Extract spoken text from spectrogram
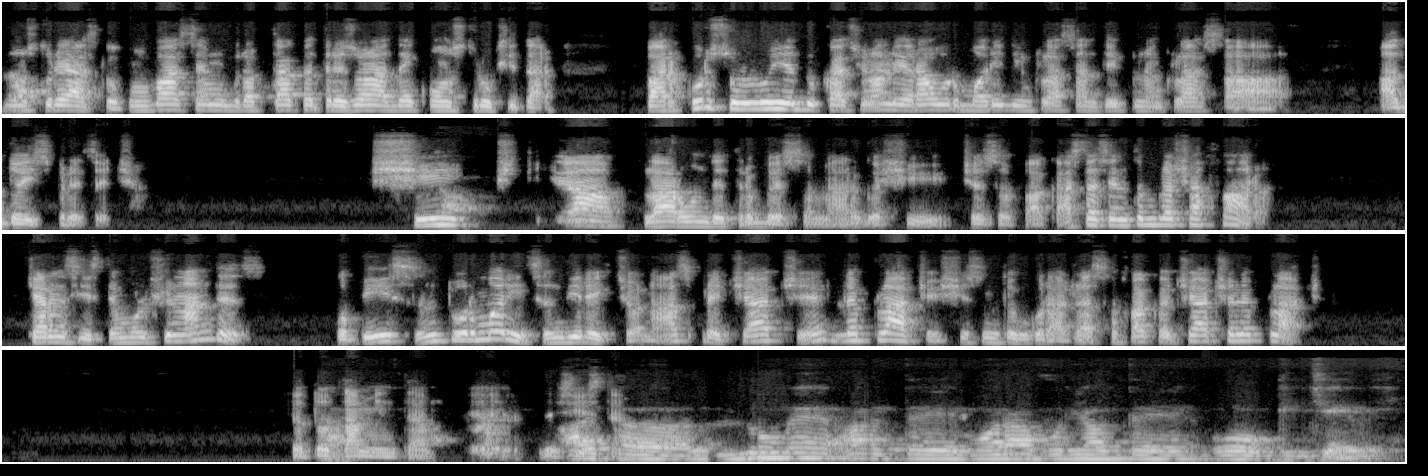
construiască, cumva se îndrepta către zona de construcții, dar parcursul lui educațional era urmărit din clasa 1 până în clasa a 12 și da. știa clar unde trebuie să meargă și ce să facă. Asta se întâmplă și afară, chiar în sistemul finlandez. Copiii sunt urmăriți, sunt direcționați spre ceea ce le place și sunt încurajați să facă ceea ce le place. Că tot da. aminteam de, de sistem. Altă lume, alte moravuri, alte obiceiuri.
